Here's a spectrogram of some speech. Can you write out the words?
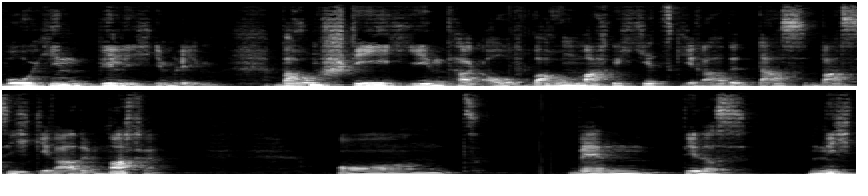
wohin will ich im Leben? Warum stehe ich jeden Tag auf? Warum mache ich jetzt gerade das, was ich gerade mache? Und wenn dir das nicht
